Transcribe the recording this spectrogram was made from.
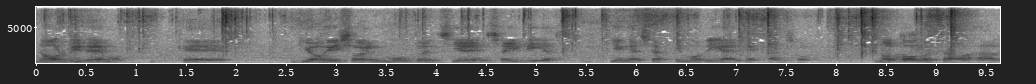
no olvidemos que Dios hizo el mundo en, seis días y en el séptimo día Él descansó. No todo es trabajar,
